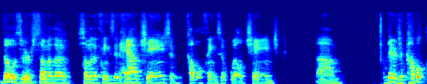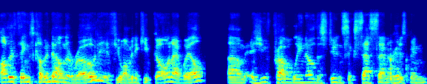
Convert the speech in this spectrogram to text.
those are some of the some of the things that have changed and a couple things that will change. Um, there's a couple other things coming down the road. If you want me to keep going, I will. Um, as you probably know, the Student Success Center has been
